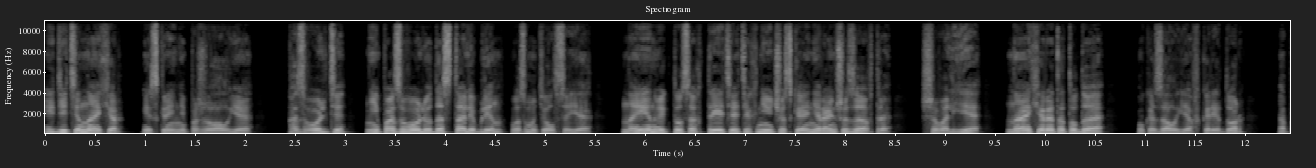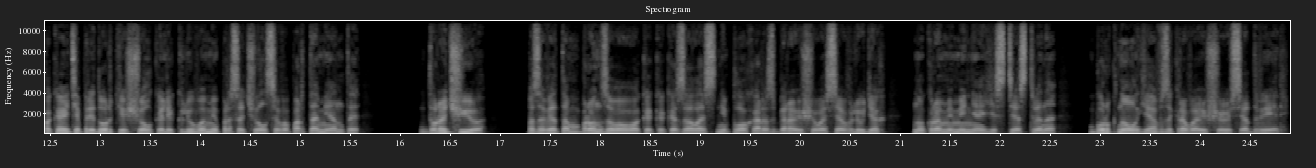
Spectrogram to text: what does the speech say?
«Идите нахер!» — искренне пожелал я. «Позвольте». «Не позволю, достали, блин!» — возмутился я. «На инвиктусах третья техническая, не раньше завтра. Шевалье, нахер это туда!» — указал я в коридор, — а пока эти придурки щелкали клювами, просочился в апартаменты. «Дурачье!» По заветам Бронзового, как оказалось, неплохо разбирающегося в людях, но кроме меня, естественно, буркнул я в закрывающуюся дверь.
